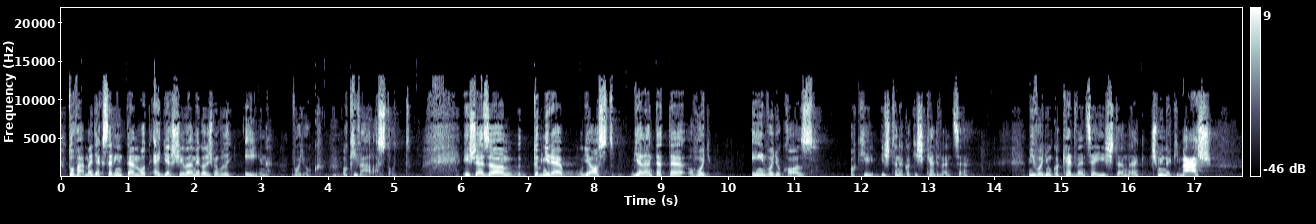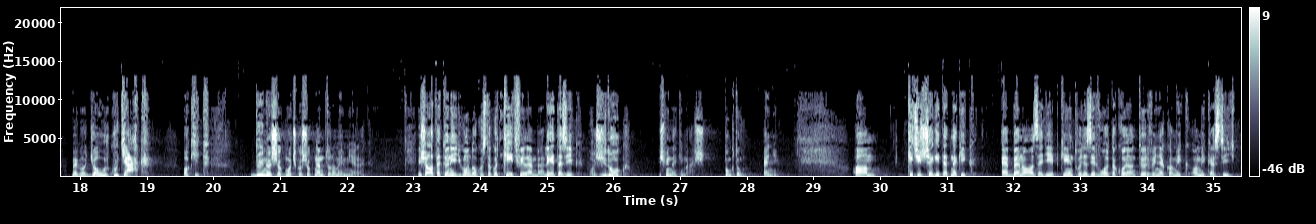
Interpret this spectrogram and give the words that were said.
Tovább megyek, szerintem ott egyesével még az is meg hogy én vagyok a kiválasztott. És ez um, többnyire ugye azt jelentette, hogy én vagyok az, aki Istennek a kis kedvence. Mi vagyunk a kedvencei Istennek, és mindenki más, meg a gyaur kutyák, akik bűnösök, mocskosok, nem tudom én milyenek. És alapvetően így gondolkoztak, hogy kétféle ember létezik, a zsidók, és mindenki más. Punktum. Ennyi. Um, kicsit segített nekik ebben az egyébként, hogy azért voltak olyan törvények, amik, amik ezt így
